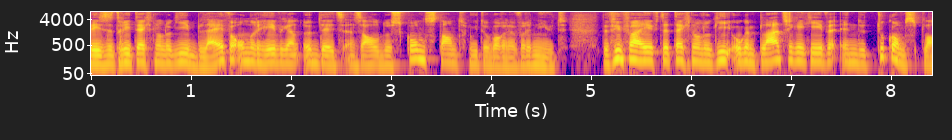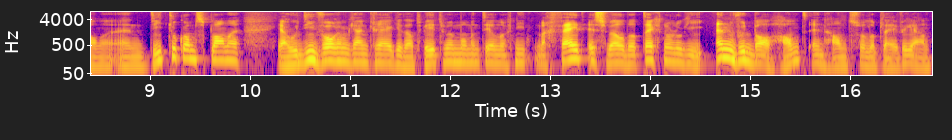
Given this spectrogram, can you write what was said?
Deze drie technologieën blijven onderhevig aan updates en zal dus constant moeten worden vernieuwd. De FIFA heeft de technologie ook een plaatsje gegeven in de toekomstplannen. En die toekomstplannen, ja, hoe die vorm gaan krijgen, dat weten we momenteel nog niet. Maar feit is wel dat technologie en voetbal hand in hand zullen blijven gaan.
